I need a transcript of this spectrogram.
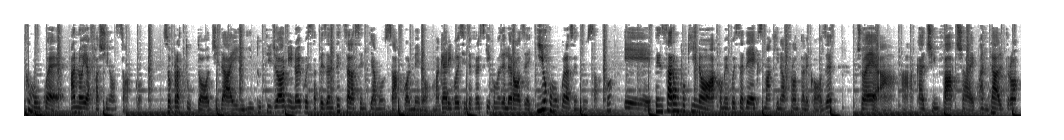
comunque a noi affascina un sacco soprattutto oggi, dai, in tutti i giorni noi questa pesantezza la sentiamo un sacco, almeno magari voi siete freschi come delle rose, io comunque la sento un sacco e pensare un pochino a come questa Dex macchina affronta le cose, cioè a, a calci in faccia e quant'altro,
